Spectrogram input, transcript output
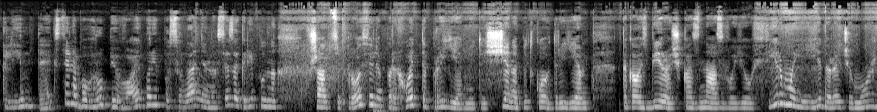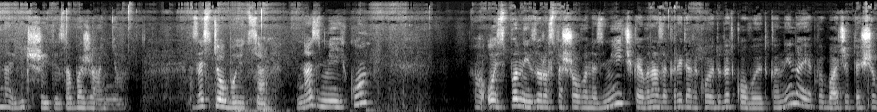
Клім Текстиль або в групі Viber. Посилання на все закріплено в шапці профіля. Переходьте, приєднуйтесь. Ще на підковдрі є така ось бірочка з назвою фірми. Її, до речі, можна відшити за бажанням. Застьобується на змійку. Ось понизу розташована змієчка, і вона закрита такою додатковою тканиною, як ви бачите, щоб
